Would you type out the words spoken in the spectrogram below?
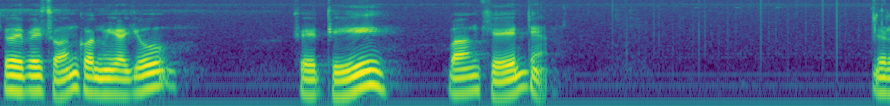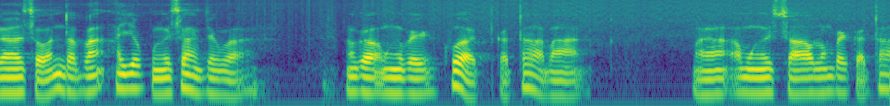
เคยไปสอนคนมีอายุเศรษฐีบางเขนเนี่ย เวลาสอนธรรมะให้ยกมือสร้างจังหวะมันก็เอามือไปขวดกัดท่ามามาเอามือสาวลงไปกัดท่า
